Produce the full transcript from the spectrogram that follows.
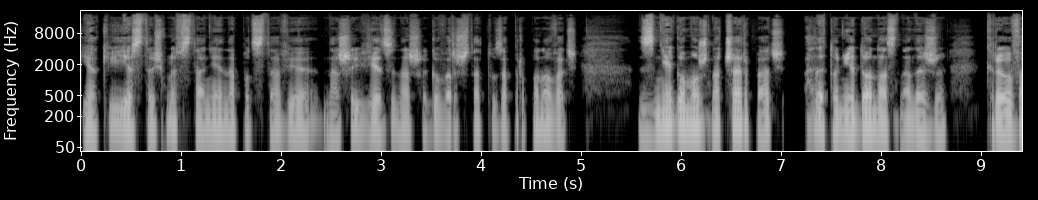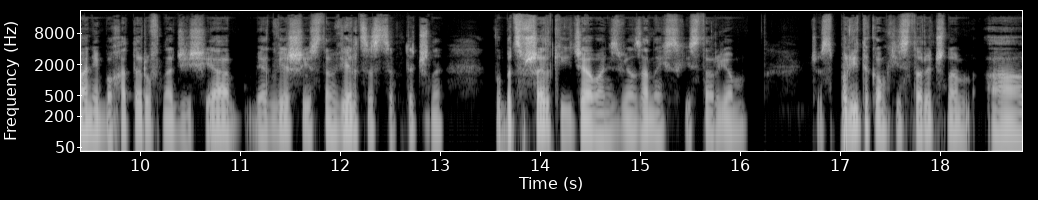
jaki jesteśmy w stanie na podstawie naszej wiedzy, naszego warsztatu zaproponować. Z niego można czerpać, ale to nie do nas należy kreowanie bohaterów na dziś. Ja, jak wiesz, jestem wielce sceptyczny wobec wszelkich działań związanych z historią czy z polityką historyczną, a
